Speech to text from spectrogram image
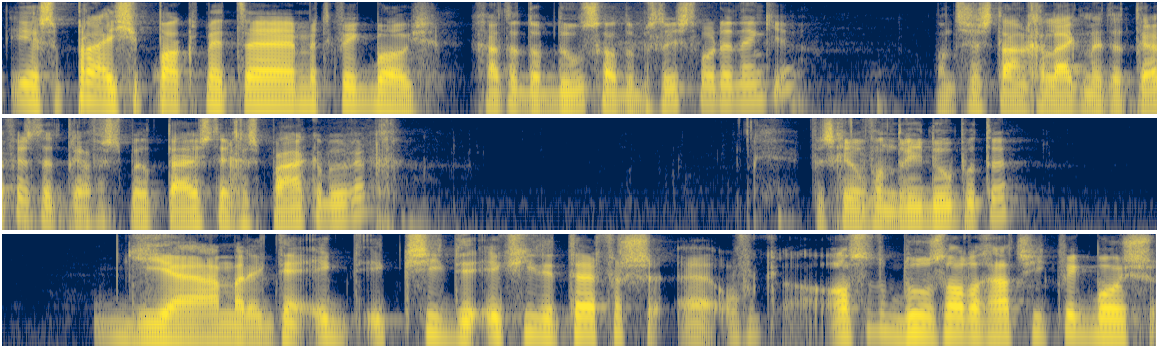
eerste prijsje pakt met, met Quick Boys. Gaat het op doel zouden beslist worden, denk je? Want ze staan gelijk met de Treffers. De Treffers speelt thuis tegen Spakenburg. Verschil van drie doelpunten. Ja, maar ik, denk, ik, ik, zie de, ik zie de treffers, eh, of ik, als het op doel zal gaat, zie ik Quick Boys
